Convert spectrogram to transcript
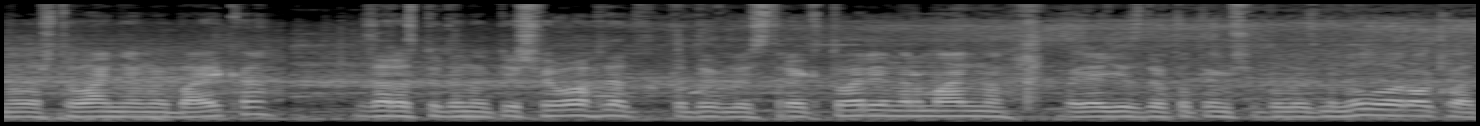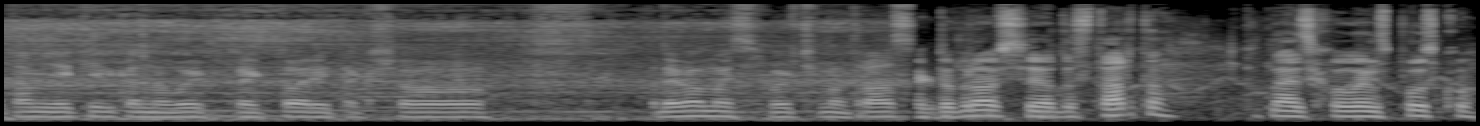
налаштуваннями байка. Зараз піду на піший огляд, подивлюсь траєкторії нормально, бо я їздив по тим, що були з минулого року, а там є кілька нових траєкторій, так що подивимось, вивчимо трасу. Так, добрався я до старту. 15 хвилин спуску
